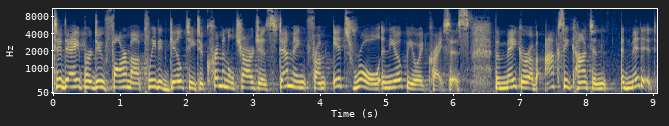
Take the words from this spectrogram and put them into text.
Today, Purdue Pharma pleaded guilty to criminal charges stemming from its role in the opioid crisis. The maker of OxyContin admitted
